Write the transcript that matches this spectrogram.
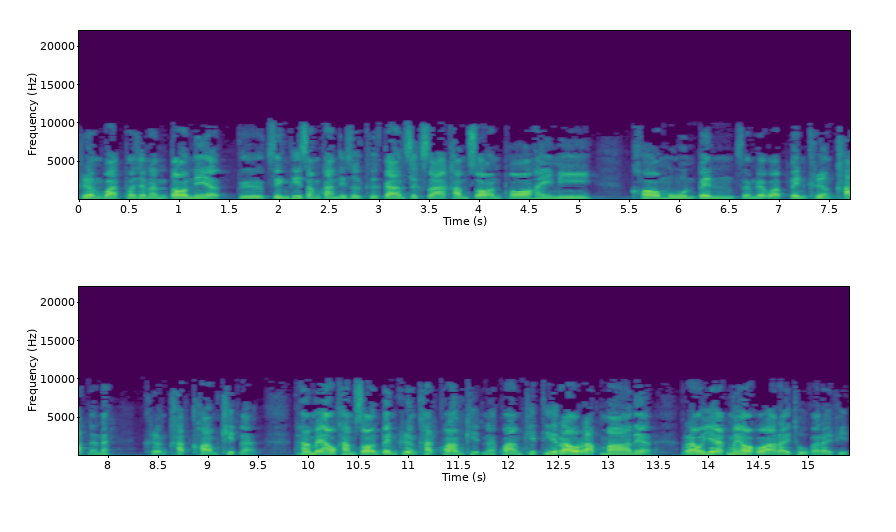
เครื่องวัด เพราะฉะนั้นตอนนี้คือสิ่งที่สำคัญที่สุดคือการศึกษาคำสอนพอให้มีข้อมูลเป็นสมเรียกว่าเป็นเครื่องคัดนะนะเครื่องคัดความคิดนะถ้าไม่เอาคำสอนเป็นเครื่องคัดความคิดนะความคิดที่เรารับมาเนี่ยเราแยกไม่ออกว่าอะไรถูกอะไรผิด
